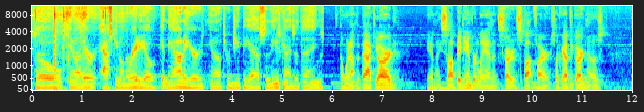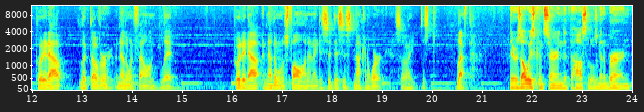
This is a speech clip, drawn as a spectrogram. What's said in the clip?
So, you know, they were asking on the radio, get me out of here, you know, through GPS and these kinds of things. I went out in the backyard and I saw big amber land and started a spot fire. So I grabbed the garden hose, put it out, looked over, another one fell and lit. Put it out, another one was falling, and I just said, this is not going to work. So I just left. There was always concern that the hospital was going to burn,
